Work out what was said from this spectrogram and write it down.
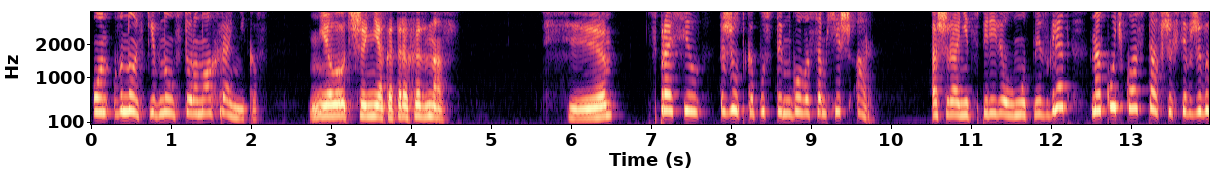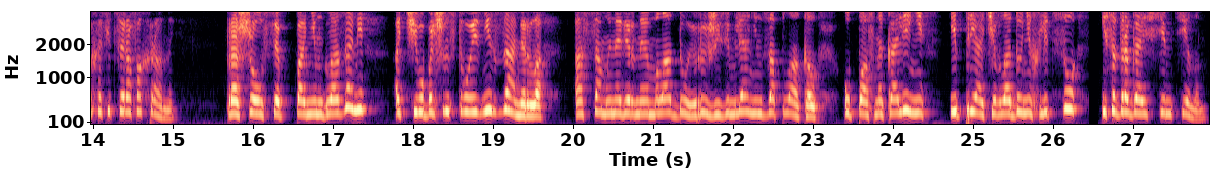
Он вновь кивнул в сторону охранников. «Не лучше некоторых из нас». «Все?» — спросил жутко пустым голосом Хешар. Ашранец перевел мутный взгляд на кучку оставшихся в живых офицеров охраны прошелся по ним глазами, отчего большинство из них замерло, а самый, наверное, молодой рыжий землянин заплакал, упав на колени и пряча в ладонях лицо и содрогаясь всем телом.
